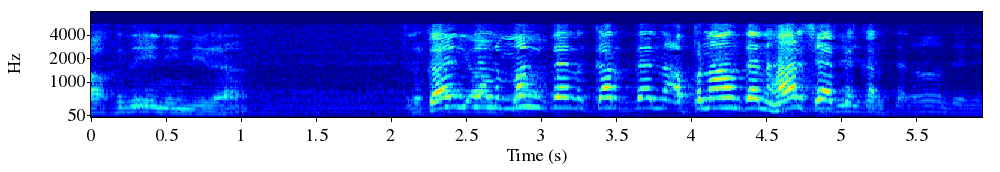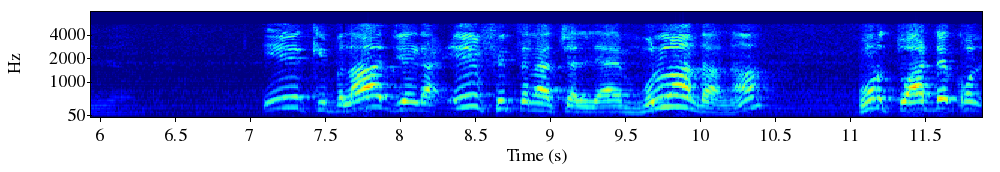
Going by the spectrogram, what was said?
آخر ہی نہیں نیرا۔ دن منگ دن کر دن اپنا دن ہر شے پہ کر دن یہ قبلہ جیڑا اے فتنہ چل رہا ہے ملان دا نا ہوں تے کول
